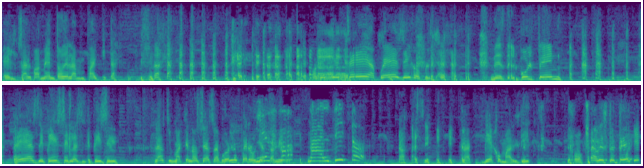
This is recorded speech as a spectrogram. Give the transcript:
el salvamento de la ampallita. o de quien sea, pues, digo, pues ya. Desde el bullpen. Es difícil, es difícil. Lástima que no seas abuelo, pero ya también. ¡Maldito! Ah, sí. Viejo maldito. ¿Sabes, Pepe?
